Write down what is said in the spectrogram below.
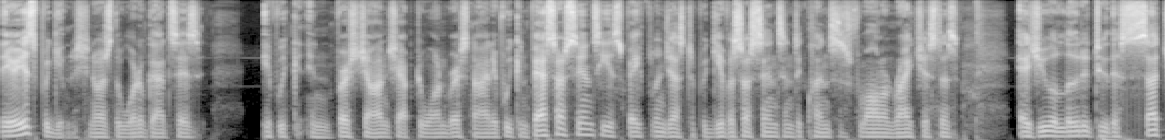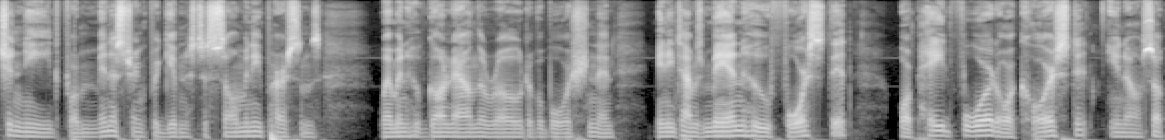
there is forgiveness you know as the word of god says if we in first john chapter 1 verse 9 if we confess our sins he is faithful and just to forgive us our sins and to cleanse us from all unrighteousness as you alluded to there's such a need for ministering forgiveness to so many persons women who've gone down the road of abortion and many times men who forced it or paid for it or coerced it, you know. So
